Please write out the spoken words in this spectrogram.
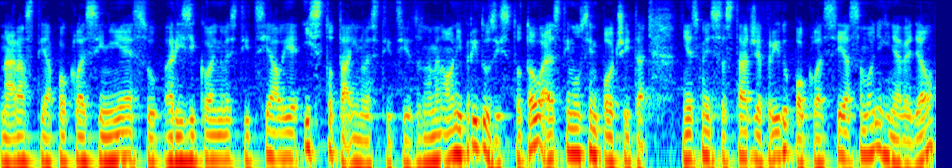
narasty a poklesy nie sú riziko investícií, ale je istota investícií. To znamená, oni prídu s istotou a ja s tým musím počítať. Nesmie sa stať, že prídu poklesy, ja som o nich nevedel,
